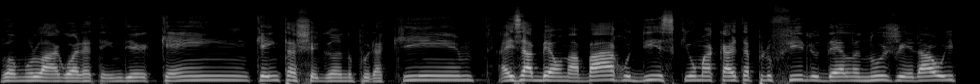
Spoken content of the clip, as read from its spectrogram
Vamos lá agora atender quem quem está chegando por aqui. A Isabel Nabarro diz que uma carta para o filho dela no geral e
